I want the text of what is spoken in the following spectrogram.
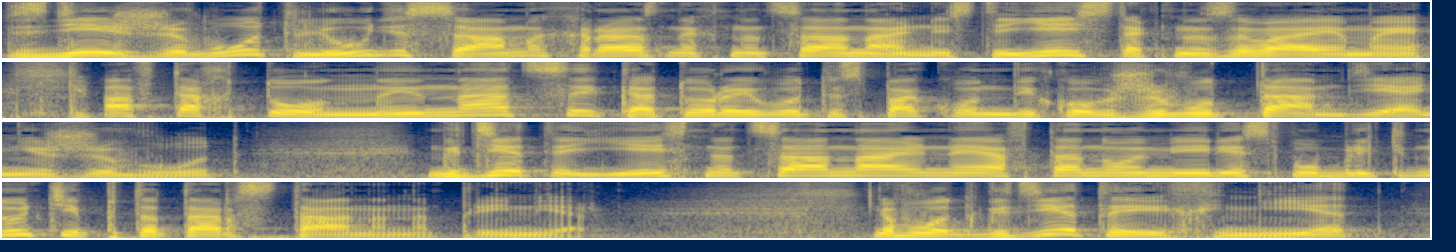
здесь живут люди самых разных национальностей. Есть так называемые автохтонные нации, которые вот испокон веков живут там, где они живут. Где-то есть национальные автономии республики, ну типа Татарстана, например. Вот, где-то их нет –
